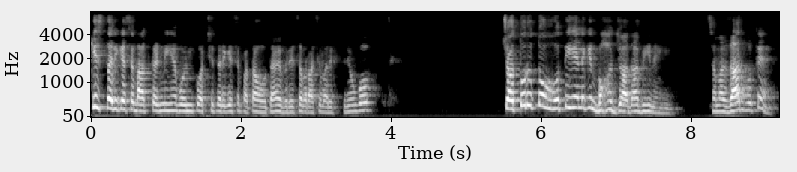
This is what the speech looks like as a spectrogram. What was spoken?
किस तरीके से बात करनी है, वो इनको अच्छी तरीके से पता होता है वृषभ राशि वाली स्त्रियों को। चतुर तो होती है, लेकिन बहुत ज़्यादा भी नहीं। समझदार होते हैं,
